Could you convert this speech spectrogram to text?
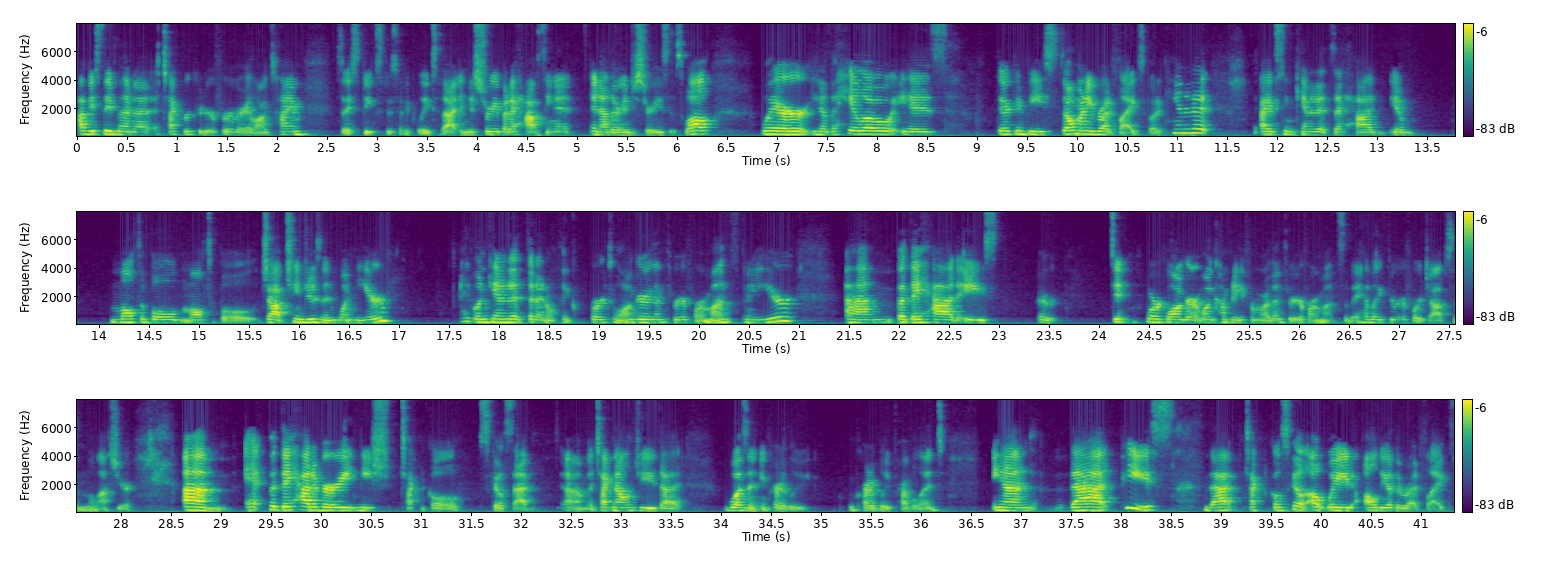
obviously been a, tech recruiter for a very long time, so I speak specifically to that industry, but I have seen it in other industries as well, where you know the halo is there can be so many red flags about a candidate. I've seen candidates that had you know multiple multiple job changes in one year. I had one candidate that I don't think worked longer than three or four months in a year, um, but they had a or didn't work longer at one company for more than three or four months. So they had like three or four jobs in the last year. Um, it, but they had a very niche technical skill set, um, a technology that wasn't incredibly incredibly prevalent, and that piece, that technical skill, outweighed all the other red flags.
